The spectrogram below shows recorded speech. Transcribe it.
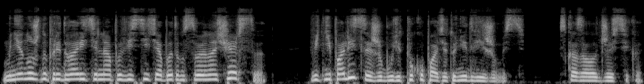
Мне нужно предварительно оповестить об этом свое начальство, ведь не полиция же будет покупать эту недвижимость, — сказала Джессика.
